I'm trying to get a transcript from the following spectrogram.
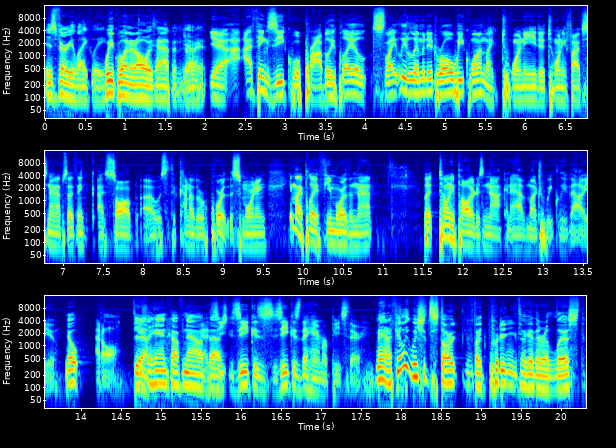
is very likely. Week one, it always happens, yeah. right? Yeah, I think Zeke will probably play a slightly limited role week one, like 20 to 25 snaps. I think I saw uh, was the kind of the report this morning. He might play a few more than that. But Tony Pollard is not going to have much weekly value. Nope. At all. He's yeah. a handcuff now yeah, at best. Zeke is Zeke is the hammer piece there. Man, I feel like we should start like putting together a list,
